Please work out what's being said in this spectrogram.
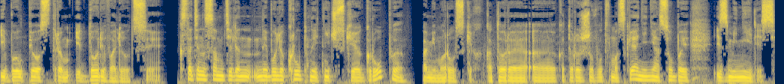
и был пестрым и до революции. Кстати, на самом деле, наиболее крупные этнические группы, помимо русских, которые, э, которые живут в Москве, они не особо изменились.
